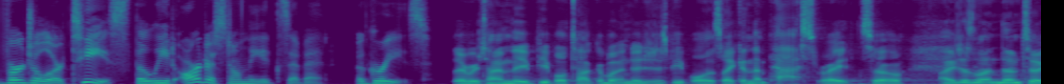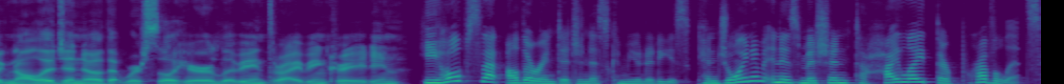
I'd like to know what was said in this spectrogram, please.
Virgil Ortiz, the lead artist on the exhibit, agrees. Every time the people talk about indigenous people, it's like in the past, right? So I just want them to acknowledge and know that we're still here, living, thriving, creating. He hopes that other indigenous communities can join him in his mission to highlight their prevalence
